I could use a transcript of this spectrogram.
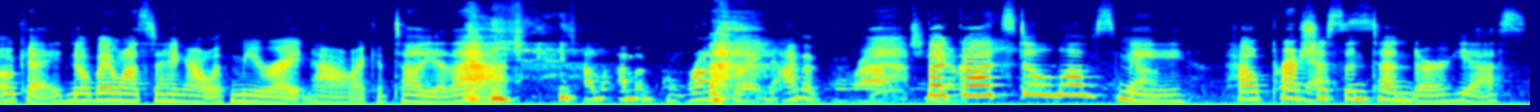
Okay, nobody wants to hang out with me right now. I can tell you that. I'm, I'm a grump right now. I'm a grouch. but know? God still loves me. How precious and tender. Yes.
